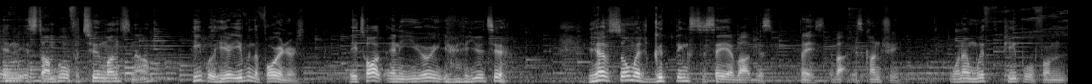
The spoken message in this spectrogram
in Istanbul for two months now. People here, even the foreigners, they talk, and you, you too. You have so much good things to say about this place, about this country. When I'm with people from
